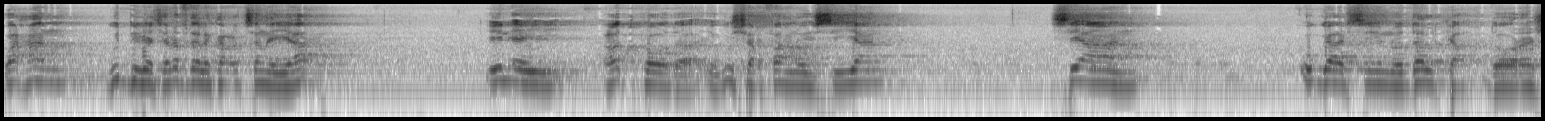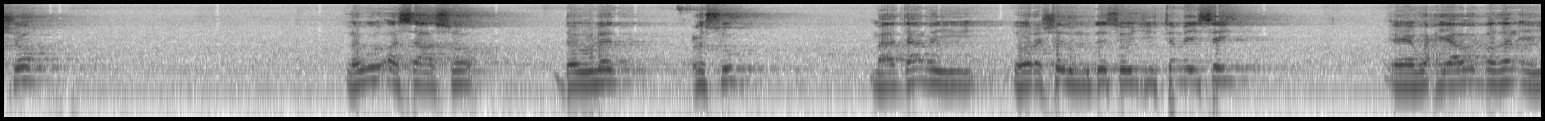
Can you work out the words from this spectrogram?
Waxaan guddiga sharaftale ka codsanayaa in ay codkooda igu sharfaan oo siiyaan si aan u gaadhsiino dalka doorasho lagu asaaso dowlad cusub maadaamay doorashadu muddo soo jiitamaysay waxyaabo badan ay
